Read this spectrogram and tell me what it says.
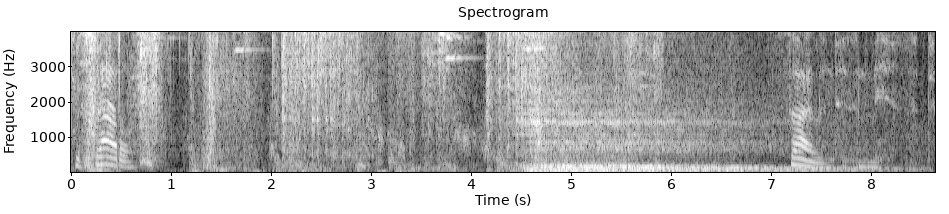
To battle. Silent as mist.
